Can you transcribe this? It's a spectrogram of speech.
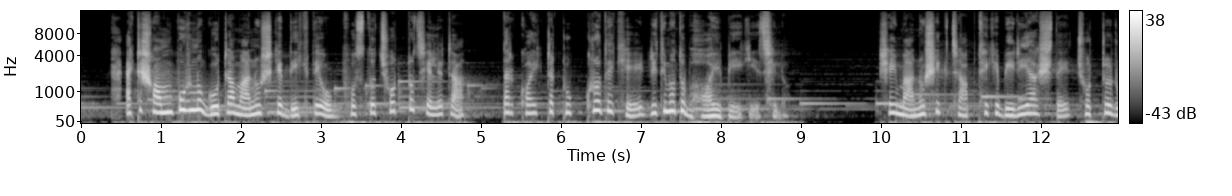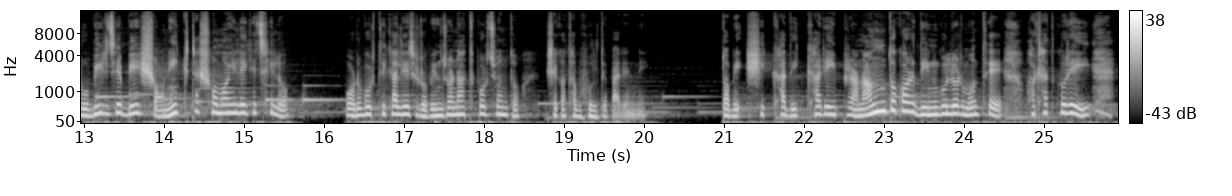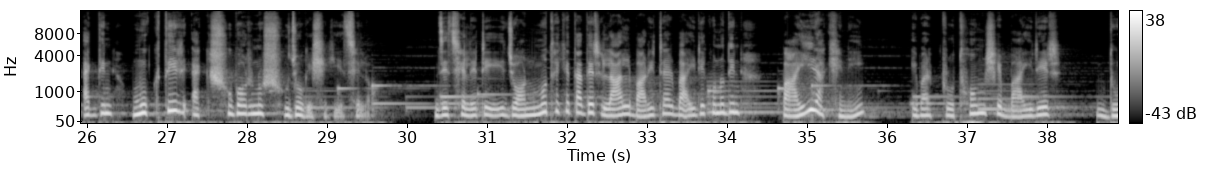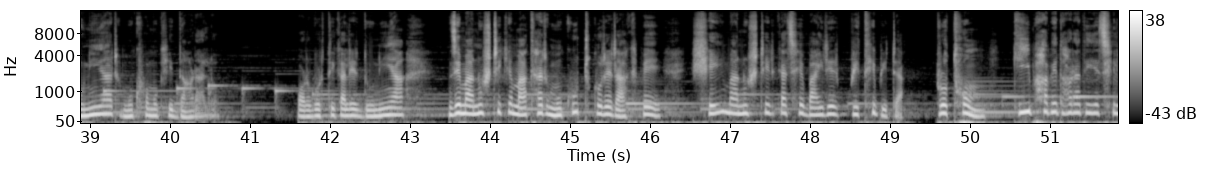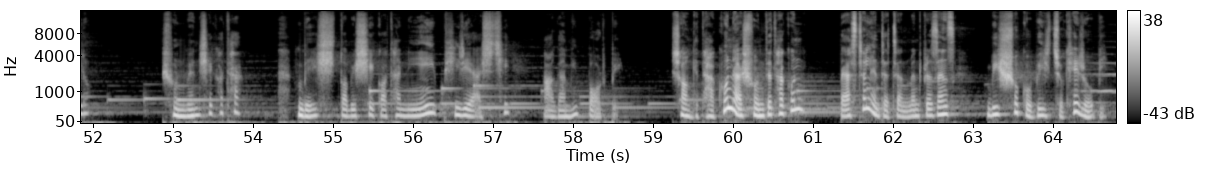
একটা সম্পূর্ণ গোটা মানুষকে দেখতে অভ্যস্ত ছোট্ট ছেলেটা তার কয়েকটা টুকরো দেখে রীতিমতো ভয় পেয়ে গিয়েছিল। সেই মানসিক চাপ থেকে বেরিয়ে আসতে ছোট্ট রবির যে বেশ অনেকটা সময় লেগেছিল, পরবর্তীকালের রবীন্দ্রনাথ পর্যন্ত সে কথা ভুলতে পারেননি। তবে শিক্ষা দীক্ষার এই প্রাণান্তকর দিনগুলোর মধ্যে হঠাৎ করেই একদিন মুক্তির এক সুবর্ণ সুযোগ এসে গিয়েছিল। যে ছেলেটি জন্ম থেকে তাদের লাল বাড়িটার বাইরে কোনোদিন পাই রাখেনি, এবার প্রথম সে বাইরের দুনিয়ার মুখোমুখি দাঁড়াল। পরবর্তীকালের দুনিয়া যে মানুষটিকে মাথার মুকুট করে রাখবে, সেই মানুষটির কাছে বাইরের পৃথিবীটা প্রথম কীভাবে ধরা দিয়েছিল? শুনবেন সে কথা? বেশ, তবে সে কথা নিয়েই ফিরে আসছি আগামী পর্বে। সঙ্গে থাকুন আর শুনতে থাকুন প্যাস্টাল এন্টারটেনমেন্ট প্রেজেন্স বিশ্বকবির চোখে রবি।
